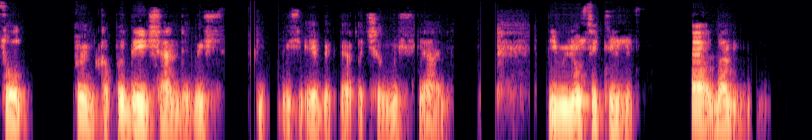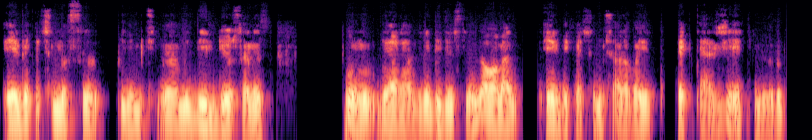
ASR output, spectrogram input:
sol ön kapı değişen demiş. Gitmiş. Airbagler açılmış. Yani 1 milyon 800. Eğer ben airbag açılması benim için önemli değil diyorsanız bunu değerlendirebilirsiniz. Ama ben airbag açılmış arabayı pek tercih etmiyorum.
